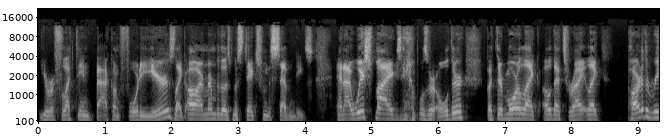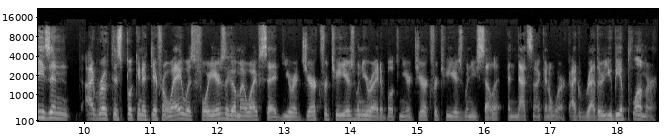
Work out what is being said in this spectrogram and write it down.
you're reflecting back on 40 years like oh i remember those mistakes from the 70s and i wish my examples were older but they're more like oh that's right like part of the reason i wrote this book in a different way was 4 years ago my wife said you're a jerk for 2 years when you write a book and you're a jerk for 2 years when you sell it and that's not going to work i'd rather you be a plumber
